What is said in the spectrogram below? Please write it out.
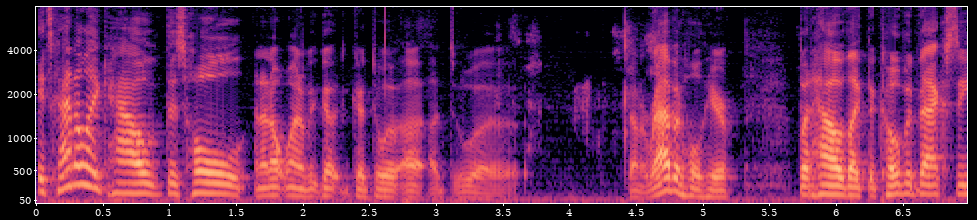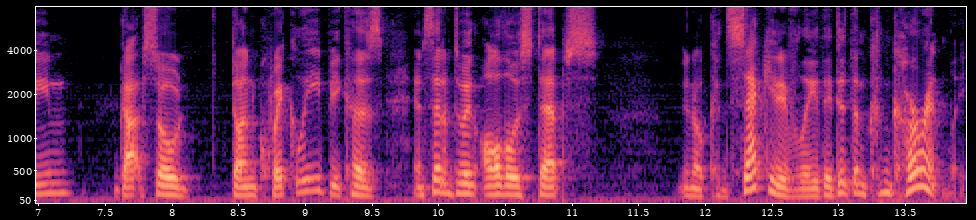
it's kind of like how this whole, and I don't want to go, go to a, a, to a down a rabbit hole here, but how like the COVID vaccine got so done quickly because instead of doing all those steps, you know, consecutively, they did them concurrently.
